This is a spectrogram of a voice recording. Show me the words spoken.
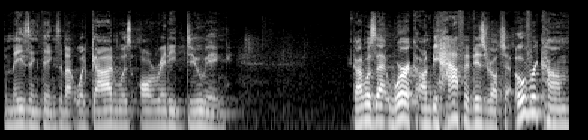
amazing things about what God was already doing. God was at work on behalf of Israel to overcome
